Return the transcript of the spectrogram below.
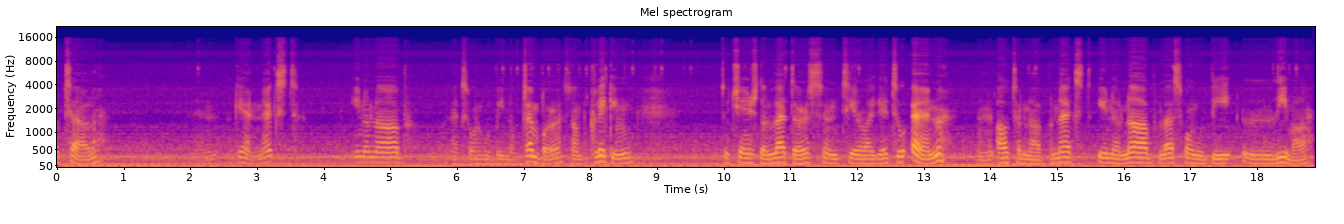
Hotel. And again next. Inner knob. Next one will be November so I'm clicking to change the letters until I get to N and outer knob next inner knob last one would be Lima.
